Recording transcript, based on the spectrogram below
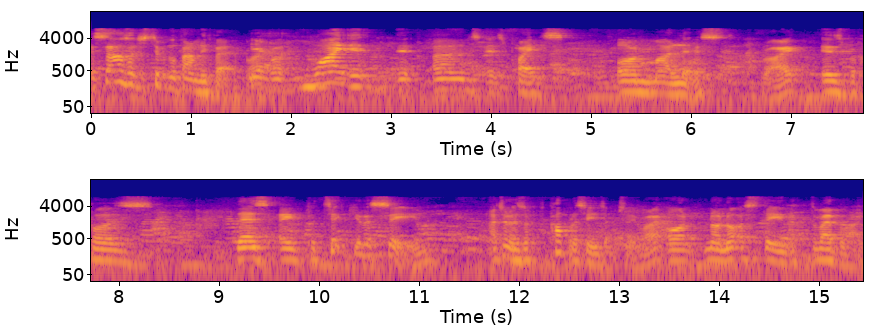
it sounds like just typical family fare, right? Yeah. But why it it earns its place on my list, right, is because there's a particular scene. Actually, there's a couple of scenes actually, right? Or no, not a scene, a thread line,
